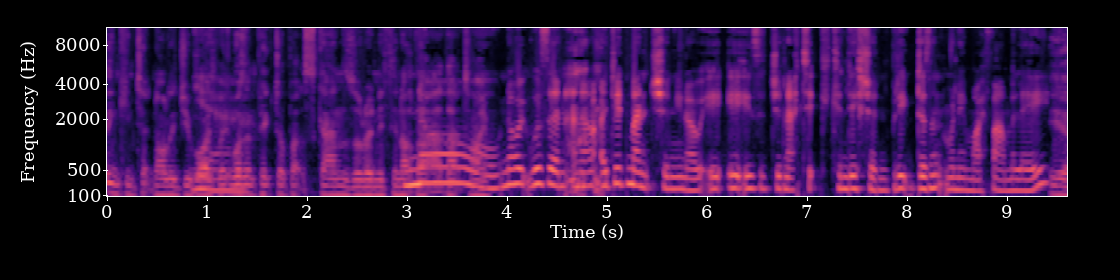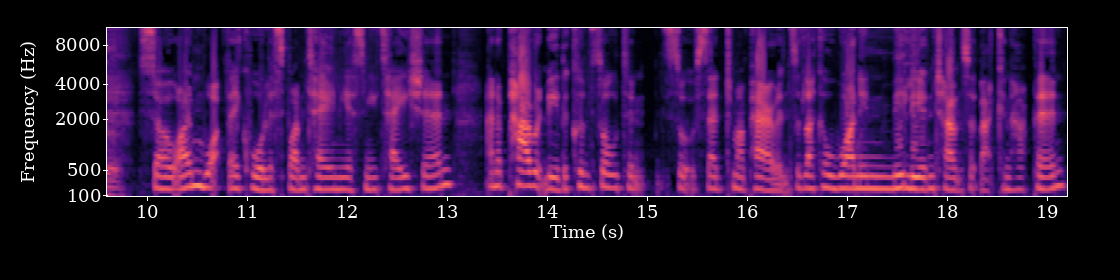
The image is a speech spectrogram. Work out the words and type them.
thinking technology wise, but it wasn't picked up at scans or anything like that at that time. No, no, it wasn't. And I, I did mention, you know, it, it is a genetic condition, but it doesn't run in my family. Yeah. So I'm what they call a spontaneous mutation. And apparently, the consultant sort of said to my parents, there's like a one in million chance that that can happen.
